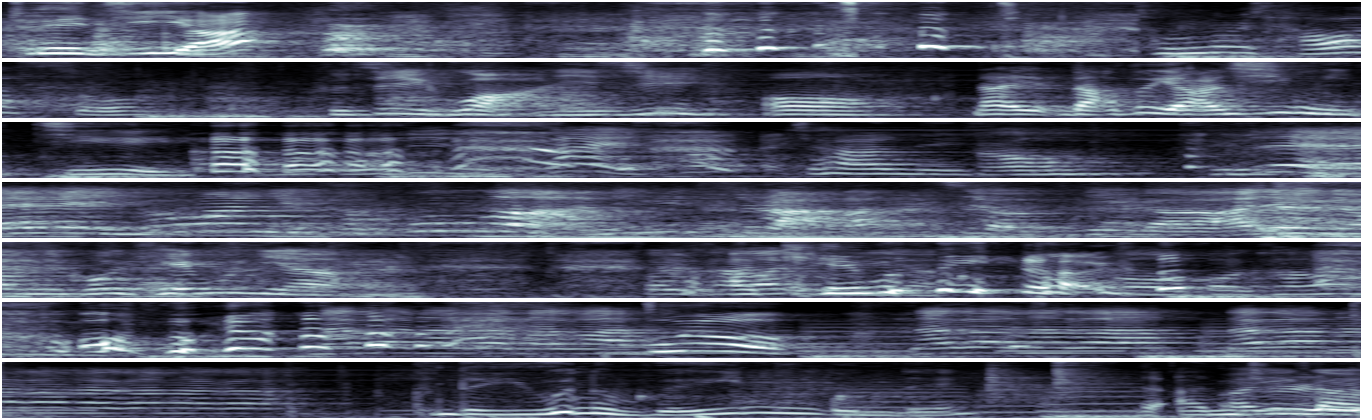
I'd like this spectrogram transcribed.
돼지야? 선물 사왔어. 그지? 이거 아니지? 어, 나 나도 양심 있지. 어디 차 있어? 잘하네. 어. 그래. 이거만이 갖고 온 건 아닐 줄 알았지 언니가. 아니 아니 언니 거기 개문이야. 거기 아 강아지 개문이라고? 어 거기 강아지 어 뭐야? 나가 나가 나가. 뭐야? 나가 나가. 나가 나가 나가 근데 이거는 왜 있는 건데? 안아 이거 줄라고?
